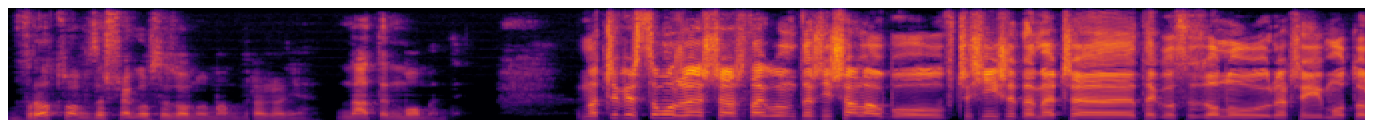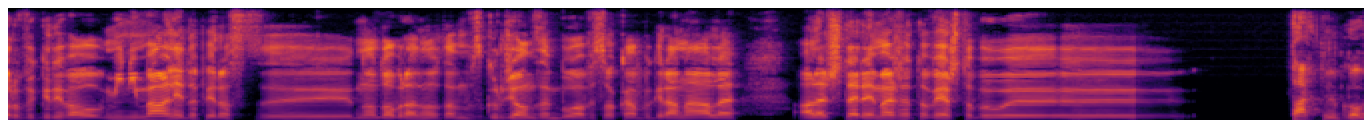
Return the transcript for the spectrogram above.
Wrocław zeszłego sezonu, mam wrażenie, na ten moment. Znaczy wiesz co, może jeszcze aż tak bym też nie szalał, bo wcześniejsze te mecze tego sezonu raczej motor wygrywał minimalnie dopiero, z, y, no dobra, no tam z Grudziądzem była wysoka wygrana, ale, ale cztery mecze to wiesz, to były Tak, tylko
